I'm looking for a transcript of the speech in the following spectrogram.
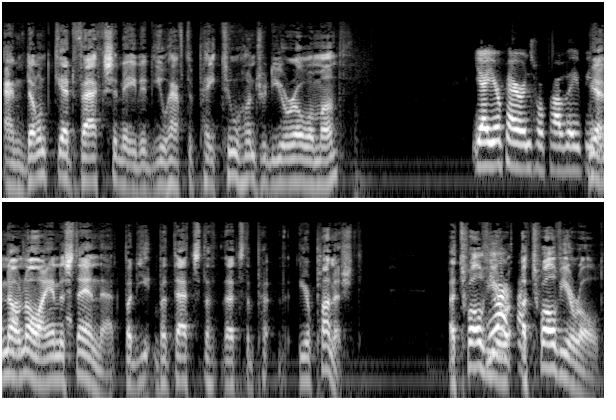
and don't get vaccinated, you have to pay 200 euro a month. yeah, your parents will probably be. Yeah, no, no, I understand that, but you, but that's the that's the you're punished. A 12 you year a 12 year old.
